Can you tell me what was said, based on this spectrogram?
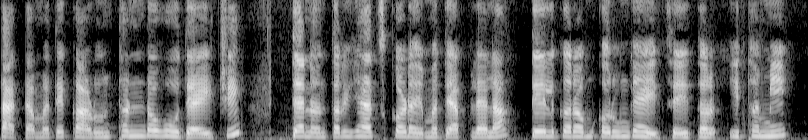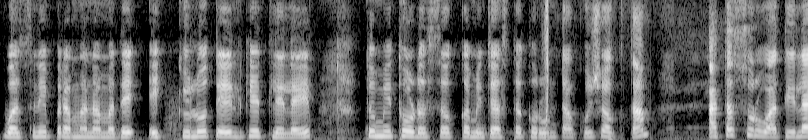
ताटामध्ये काढून थंड होऊ द्यायची. त्यानंतर ह्याच कढईमध्ये आपल्याला तेल गरम करून घ्यायचं आहे तर इथं मी वजनी प्रमाणामध्ये एक किलो तेल घेतलेलं आहे. तुम्ही थोडंसं कमी जास्त करून टाकू शकता. आता सुरुवातीला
